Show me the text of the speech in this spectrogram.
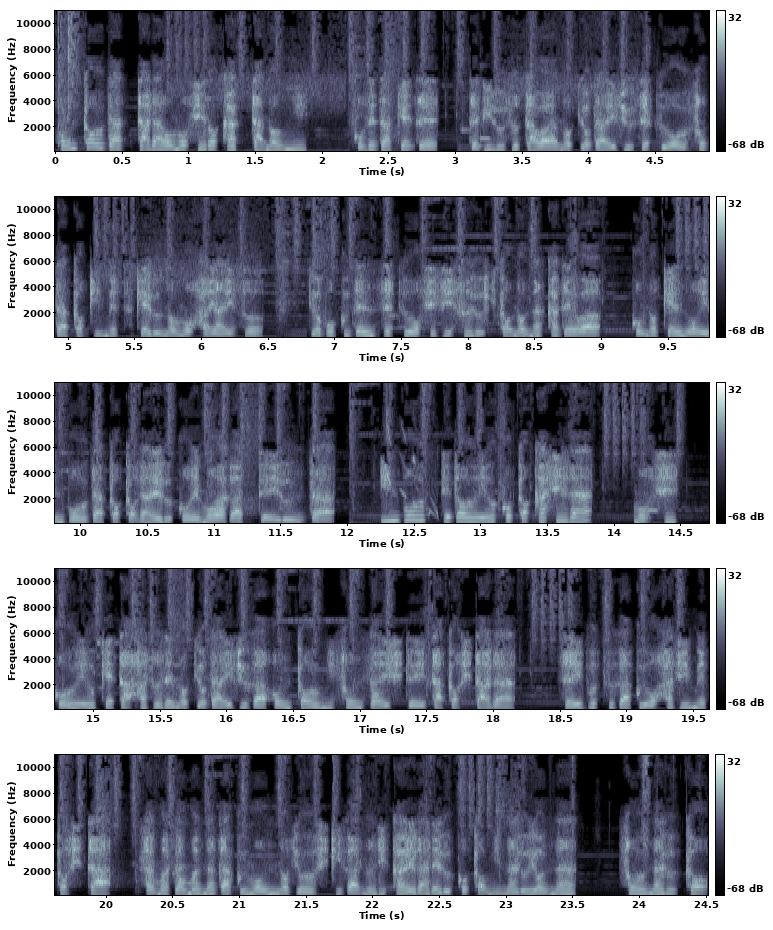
本当だったら面白かったのに。これだけで、デビルズタワーの巨大樹説を嘘だと決めつけるのも早いぞ。巨木伝説を支持する人の中では、この件を陰謀だと捉える声も上がっているんだ。陰謀ってどういうことかしら？もし、こういう桁外れの巨大樹が本当に存在していたとしたら、生物学をはじめとした、様々な学問の常識が塗り替えられることになるよな？そうなると、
